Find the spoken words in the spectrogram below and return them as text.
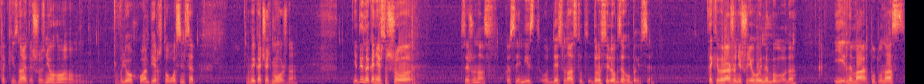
Такий, знаєте, що з нього в легку ампер 180 викачати можна. Єдине, звісно, що це ж у нас косий міст, от десь у нас тут дросельок загубився. Таке враження, що його і не було, да? І нема тут у нас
